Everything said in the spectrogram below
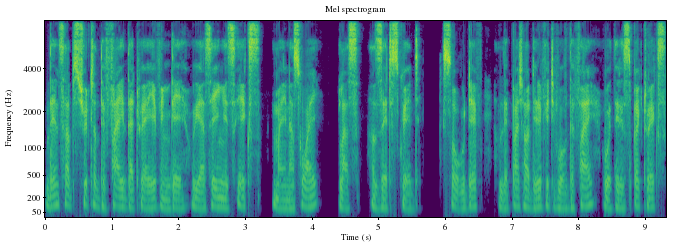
Then substitute the phi that we are having there. We are saying it's x minus y plus z squared. So we have the partial derivative of the phi with respect to x,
